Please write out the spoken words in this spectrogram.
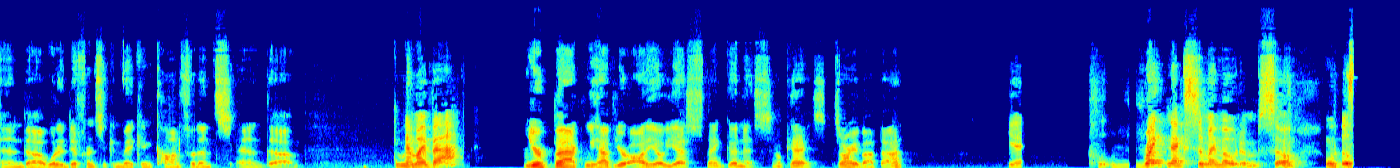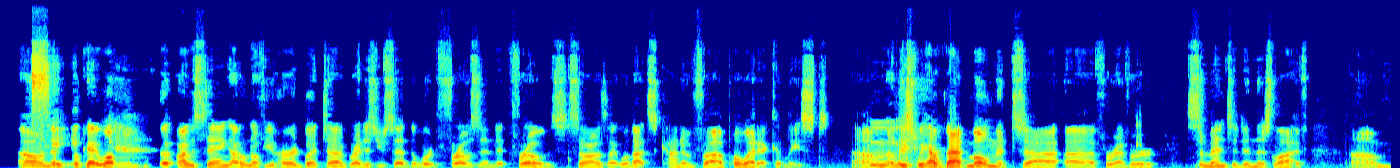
and uh, what a difference it can make in confidence. And uh, am I back? You're back. We have your audio. Yes, thank goodness. Okay, sorry about that. Yeah, right next to my modem. So we'll Oh no. Okay. Well, uh, I was saying I don't know if you heard, but uh, right as you said the word "frozen," it froze. So I was like, well, that's kind of uh, poetic, at least. Um, mm. At least we have that moment uh, uh, forever cemented in this live. Um,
